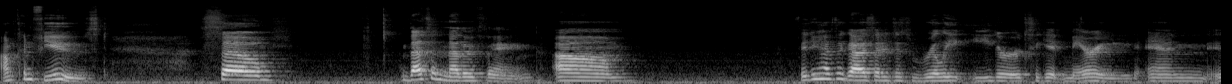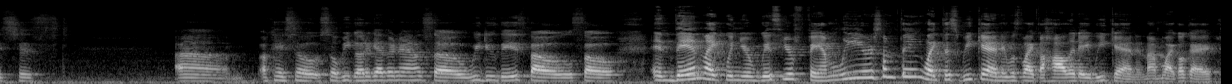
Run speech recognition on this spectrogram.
I'm confused. So, that's another thing. Um, then you have the guys that are just really eager to get married, and it's just um okay so so we go together now so we do this so so and then like when you're with your family or something like this weekend it was like a holiday weekend and i'm like okay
